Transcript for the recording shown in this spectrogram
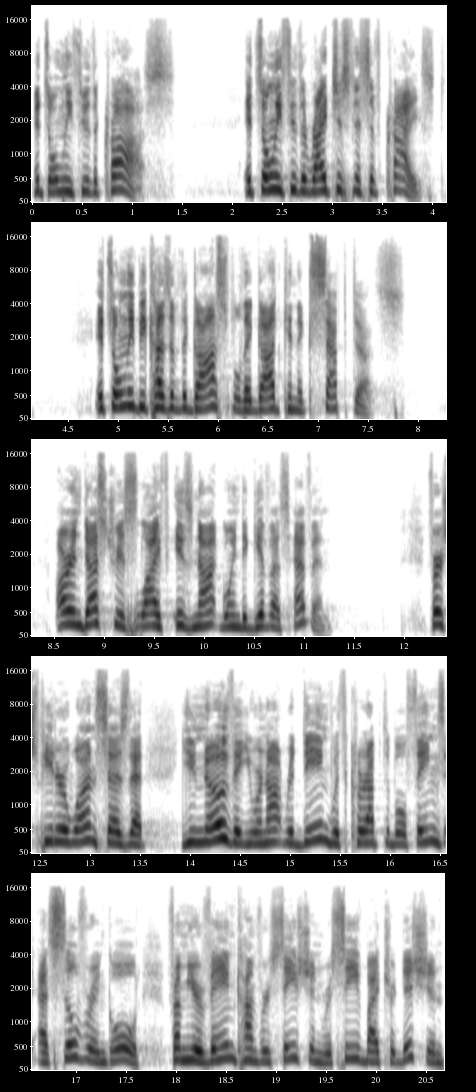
It's only through the cross, it's only through the righteousness of Christ. It's only because of the gospel that God can accept us. Our industrious life is not going to give us heaven. 1 Peter 1 says that you know that you were not redeemed with corruptible things as silver and gold from your vain conversation received by tradition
